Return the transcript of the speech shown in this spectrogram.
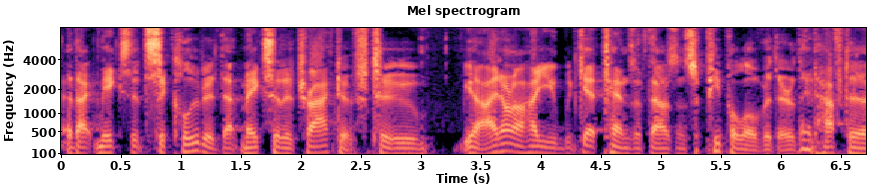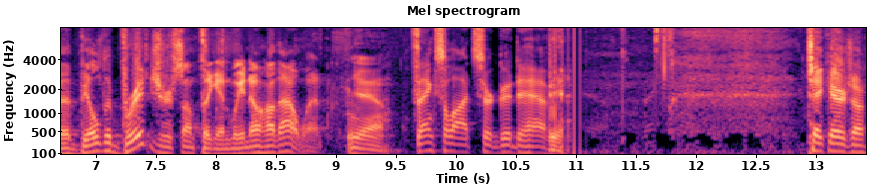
That makes it secluded. That makes it attractive to. Yeah, I don't know how you would get tens of thousands of people over there. They'd have to build a bridge or something, and we know how that went. Yeah. Thanks a lot, sir. Good to have you. Take care, John.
